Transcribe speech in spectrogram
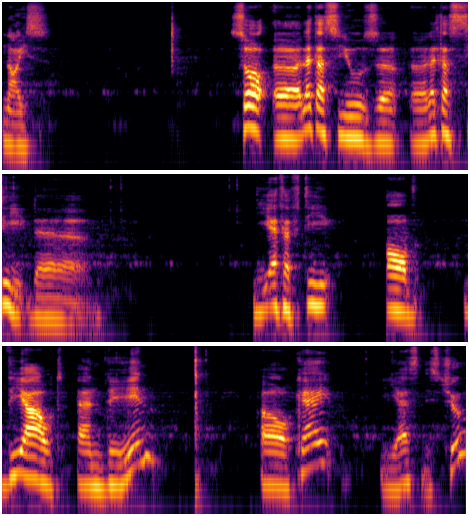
noise So uh, let us use, uh, uh, let us see the the FFT of the out and the in. Okay, yes, this true.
